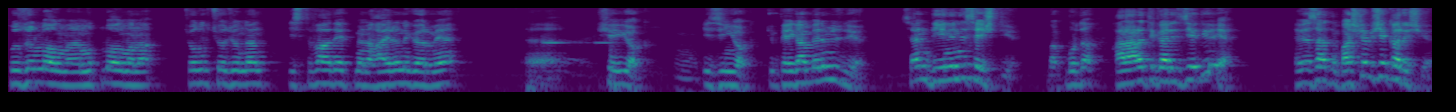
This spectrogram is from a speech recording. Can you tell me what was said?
huzurlu olmana, mutlu olmana, çoluk çocuğundan istifade etmene, hayrını görmeye e, şey yok. İzin yok. Çünkü peygamberimiz diyor. Sen dinini seç diyor. Bak burada harareti gariziye diyor ya. Hevesatın başka bir şey karışıyor.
